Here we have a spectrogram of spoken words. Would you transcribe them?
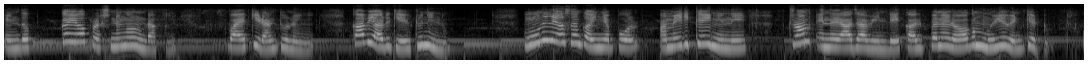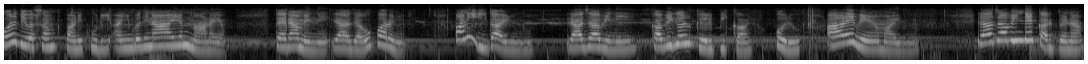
എന്തൊക്കെയോ പ്രശ്നങ്ങൾ ഉണ്ടാക്കി വഴക്കിടാൻ തുടങ്ങി. കവി അത് കേട്ടു നിന്നു മൂന്ന് ദിവസം കഴിഞ്ഞപ്പോൾ അമേരിക്കയിൽ നിന്ന് ട്രംപ് എന്ന രാജാവിന്റെ കൽപ്പന ലോകം മുഴുവൻ കേട്ടു. ഒരു ദിവസം പണിക്കൂലി അൻപതിനായിരം നാണയം തരാമെന്ന് രാജാവ് പറഞ്ഞു. പണി ഇതായിരുന്നു. രാജാവിനെ കവികൾ കേൾപ്പിക്കാൻ ഒരു ആളെ വേണമായിരുന്നു. രാജാവിന്റെ കൽപ്പന.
